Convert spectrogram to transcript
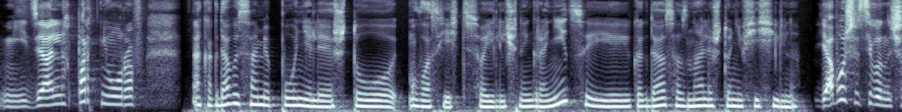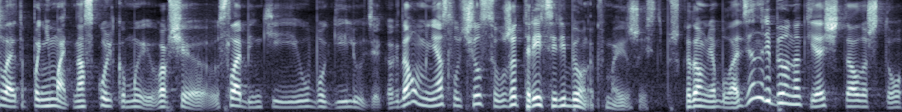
ни идеальных партнеров. А когда вы сами поняли, что у вас есть свои личные границы, и когда осознали, что не всесильны? Я больше всего начала это понимать, насколько мы вообще слабенькие и убогие люди, когда у меня случился уже третий ребенок в моей жизни. Потому что когда у меня был один ребенок, я считала, что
